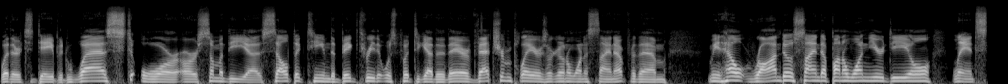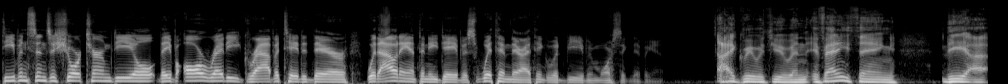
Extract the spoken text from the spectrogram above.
whether it's David West or or some of the uh, Celtic team, the big three that was put together there. Veteran players are going to want to sign up for them. I mean, hell, Rondo signed up on a one year deal. Lance Stephenson's a short term deal. They've already gravitated there without Anthony Davis. With him there, I think it would be even more significant. I agree with you. And if anything, the uh,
